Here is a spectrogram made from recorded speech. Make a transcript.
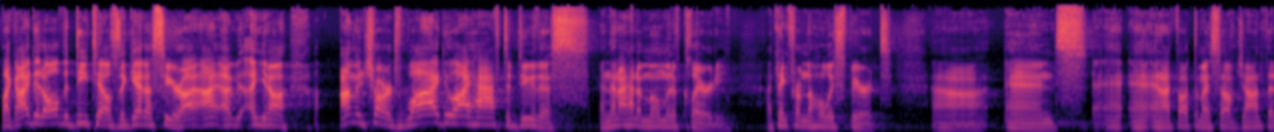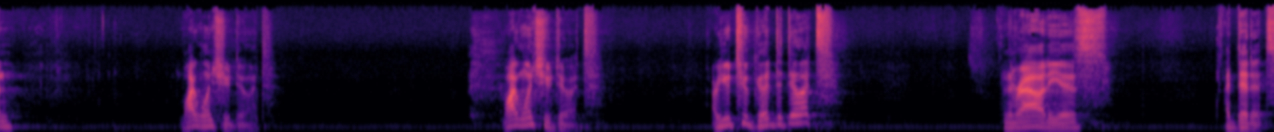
Like I did all the details to get us here. I, I, I, you know, I'm in charge. Why do I have to do this? And then I had a moment of clarity. I think from the Holy Spirit. Uh, and, and, and I thought to myself, Jonathan, why wouldn't you do it? Why wouldn't you do it? Are you too good to do it? And the reality is, I did it.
